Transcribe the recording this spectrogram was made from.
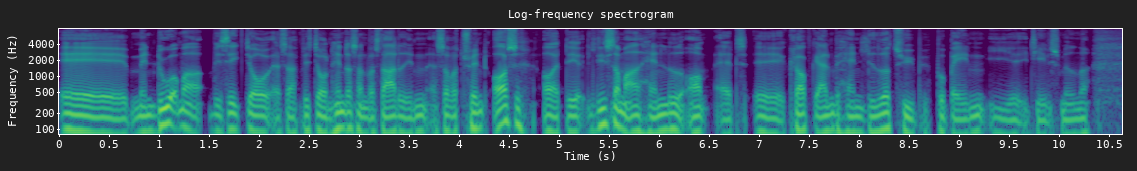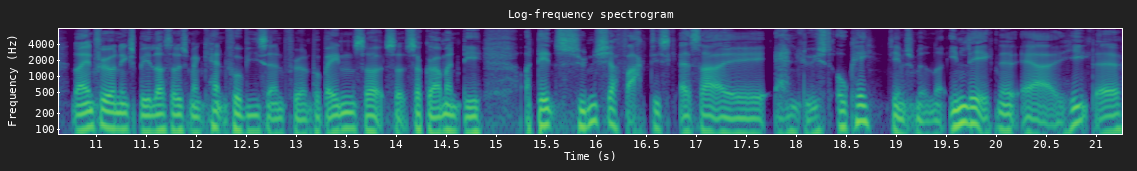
Øh, men lur mig, hvis ikke Jordan, altså, hvis Jordan Henderson var startet inden, så var Trent også, og at det lige så meget handlede om, at øh, Klopp gerne vil have en ledertype på banen i, øh, i James Midler. Når anføreren ikke spiller, så hvis man kan få viseanføreren på banen, så, så, så gør man det. Og den synes jeg faktisk, altså, øh, er han løst okay, James Midler. Indlæggene er helt af,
